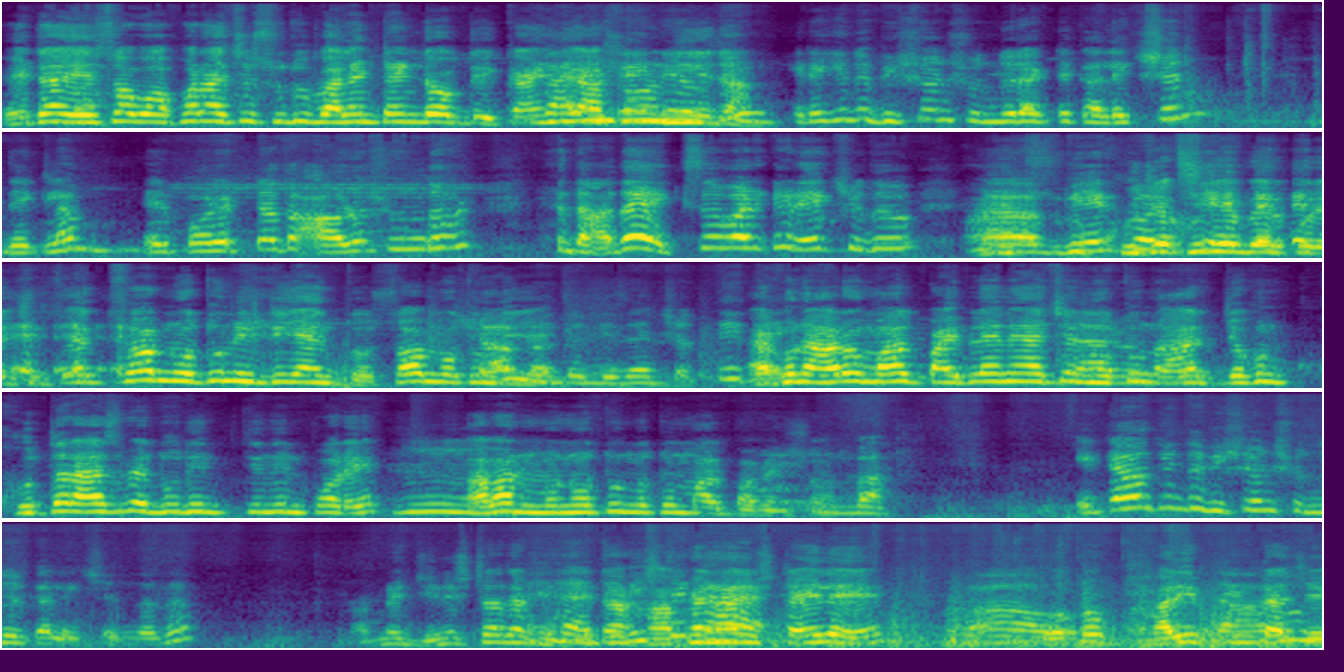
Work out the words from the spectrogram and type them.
এটা এসব অফার আছে শুধু ভ্যালেন্টাইন ডে অবধি। কাইন্ডলি আসুন নিয়ে যান। এটা কিন্তু ভীষণ সুন্দর একটা কালেকশন দেখলাম। এর পরেরটা তো আরও সুন্দর। দাদা এক্সো ওয়ার্কের এক শুধু বের খুঁজে খুঁজে বের করেছি। সব নতুন ডিজাইন তো সব নতুন ডিজাইন। এখন আরও মাল পাইপলাইনে আছে নতুন। আর যখন খুদ্দার আসবে দুদিন তিন দিন পরে আবার নতুন নতুন মাল পাবেন সব। বাহ। এটাও কিন্তু ভীষণ সুন্দর কালেকশন দাদা। আপনি জিনিসটা দেখুন হ্যাঁ, এটা হাফ এন্ড হাফ। স্টাইলে কত ভারী প্রিন্ট আছে।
